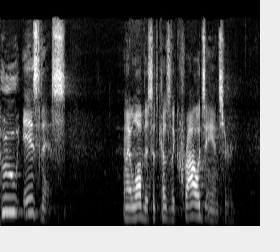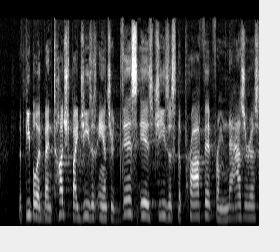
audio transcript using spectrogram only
Who is this? And I love this, it's because the crowds answered. The people had been touched by Jesus answered, This is Jesus, the prophet from Nazareth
